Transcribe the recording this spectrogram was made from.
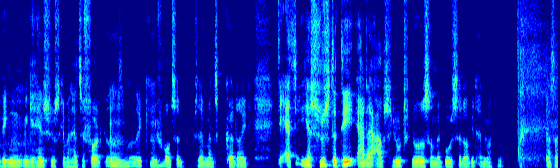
hvilken, hvilke hensyn skal man have til folket mm. og sådan Mhm. noget, ikke? I Mhm. forhold til, til, at man skal gøre det rigtigt. Det er, jeg synes, at det er da absolut noget, som man burde sætte op i Danmark nu. Altså,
